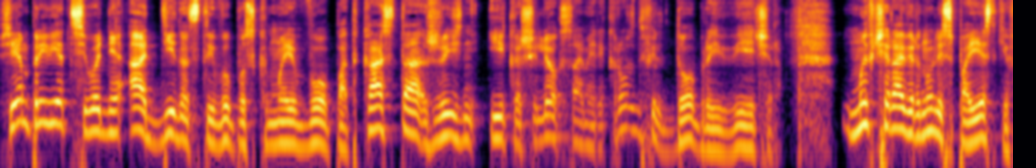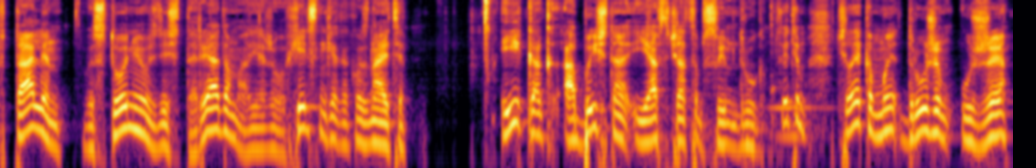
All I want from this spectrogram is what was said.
Всем привет! Сегодня одиннадцатый выпуск моего подкаста «Жизнь и кошелек». С вами Эрик Розенфельд. Добрый вечер. Мы вчера вернулись с поездки в Таллин, в Эстонию. Здесь это рядом, а я живу в Хельсинки, как вы знаете. И, как обычно, я встречался со своим другом. С этим человеком мы дружим уже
